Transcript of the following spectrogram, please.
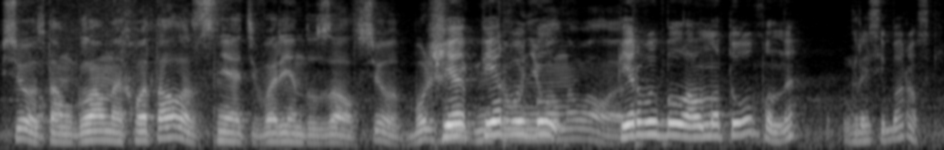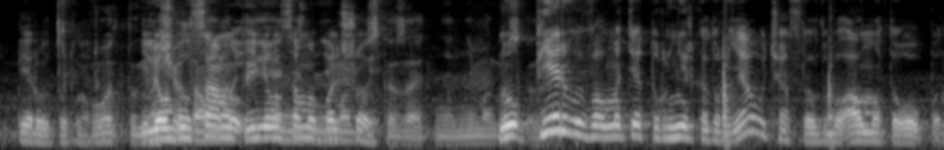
Все, там главное хватало снять в аренду зал, все, больше Пе- ни- никого первый не был- волновало. Первый был Алматы Open, да? Грейси Баровский, первый турнир. Вот, Или он был самый- Алматы или он не- самый не большой? Могу сказать, не, не могу Ну, сказать. первый в Алмате турнир, который я участвовал, это был Алматы Open.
